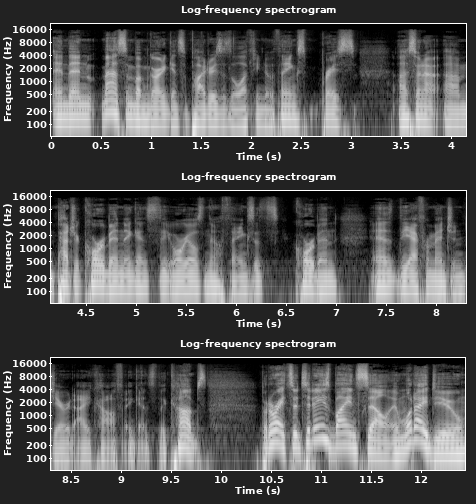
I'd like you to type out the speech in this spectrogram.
And then Madison Bumgarner against the Padres as a lefty, no thanks. Bryce uh, so now um, Patrick Corbin against the Orioles, no thanks. It's Corbin and the aforementioned Jerad Eickhoff against the Cubs. But all right, so today's buy and sell, and what I do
